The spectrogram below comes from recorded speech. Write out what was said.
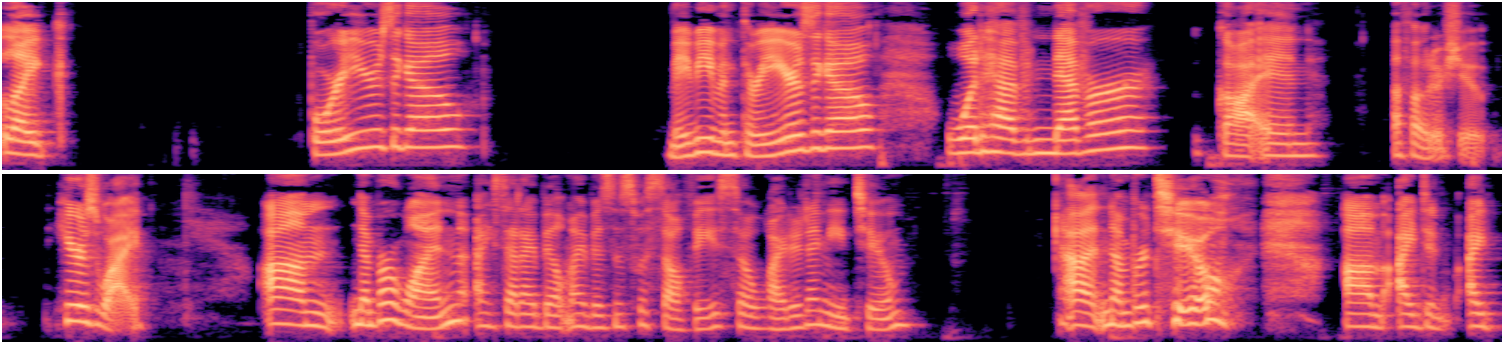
like four years ago, maybe even three years ago, would have never gotten a photo shoot. Here's why. Um, number one, I said I built my business with selfies. So why did I need to? Uh, number two, um, I did I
